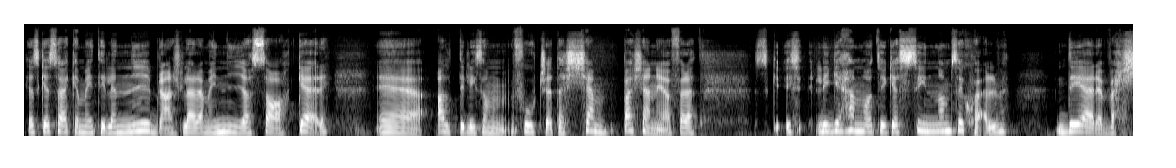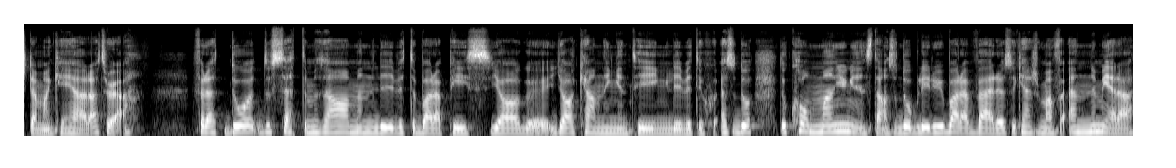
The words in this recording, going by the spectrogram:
jag ska söka mig till en ny bransch, lära mig nya saker. Eh, alltid liksom fortsätta kämpa känner jag. För att ligga hemma och tycka synd om sig själv, det är det värsta man kan göra tror jag. För att då, då sätter man sig, ja ah, men livet är bara piss, jag, jag kan ingenting, livet är. Alltså då, då kommer man ju ingenstans och då blir det ju bara värre så kanske man får ännu mera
